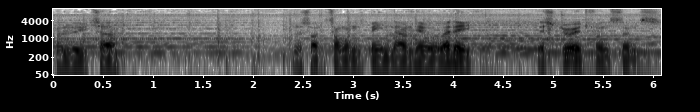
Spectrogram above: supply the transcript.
For looter. Looks like someone's been down here already. This druid, for instance.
